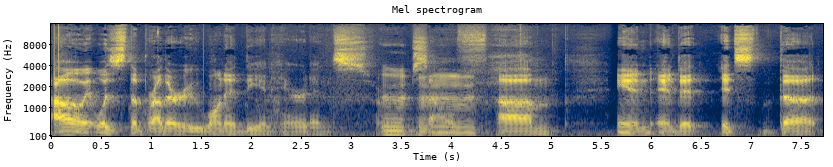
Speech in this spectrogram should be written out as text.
oh it was the brother who wanted the inheritance for himself, um, and and it it's the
